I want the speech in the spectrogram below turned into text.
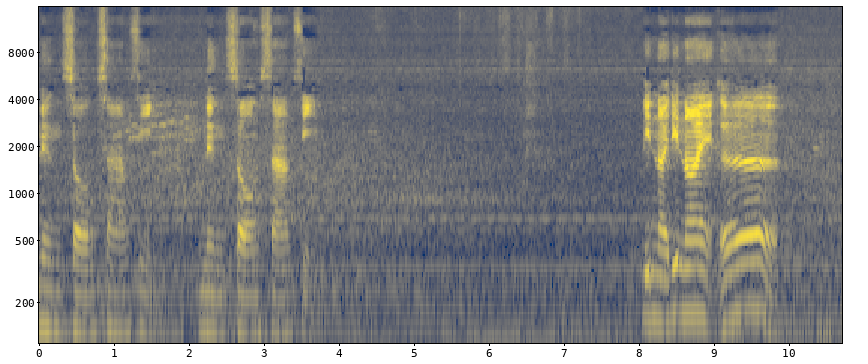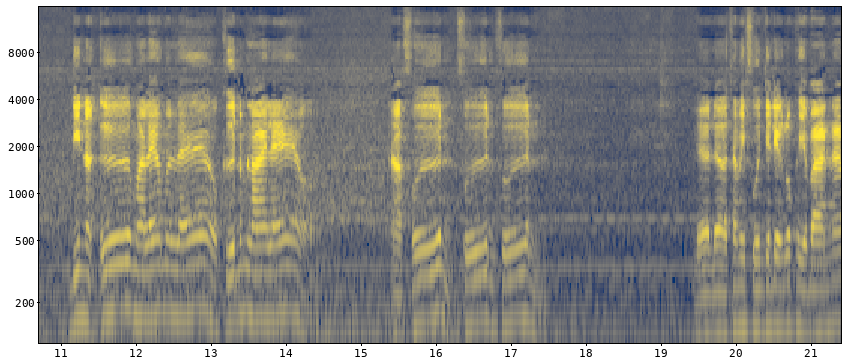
หนึ่งสองสามสี่หนึ่งสองสามสี่ดินหน่อยดินหน่อย เออ ดินหน่อยเออ มาแล้วมาแล้วคืนน้ำลายแล้ว อะฟื้นฟื้นฟื้นเดี๋ยวเดี๋ยวถ้าไม่ฟื้นจะเรียกรถพยาบาลนะ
